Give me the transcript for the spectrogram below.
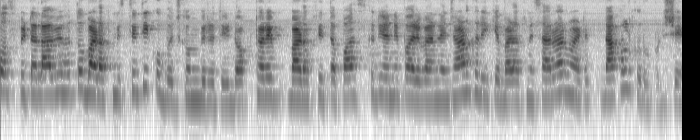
હોસ્પિટલ આવ્યો હતો. બાળકની સ્થિતિ ખૂબ જ ગંભીર હતી. ડોક્ટરે બાળકની તપાસ કરી અને પરિવારને જાણ કરી કે બાળકને સારવાર માટે દાખલ કરવું પડશે.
